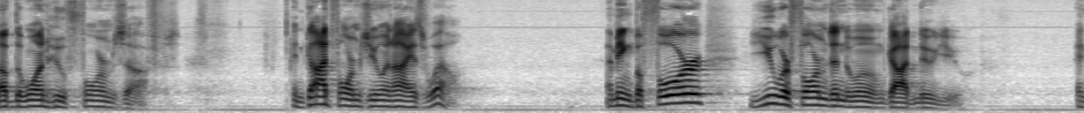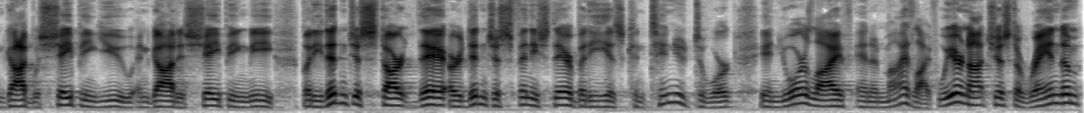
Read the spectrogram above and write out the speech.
of the one who forms us. And God forms you and I as well. I mean, before you were formed in the womb, God knew you. And God was shaping you, and God is shaping me. But He didn't just start there, or didn't just finish there, but He has continued to work in your life and in my life. We are not just a random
